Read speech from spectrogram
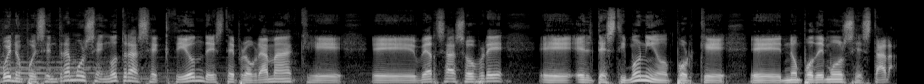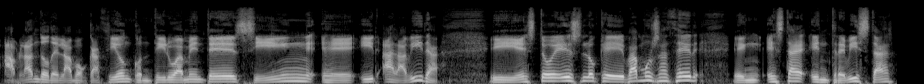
Bueno, pues entramos en otra sección de este programa que eh, versa sobre eh, el testimonio, porque eh, no podemos estar hablando de la vocación continuamente sin eh, ir a la vida. Y esto es lo que vamos a hacer en esta entrevista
